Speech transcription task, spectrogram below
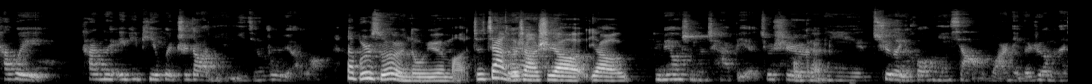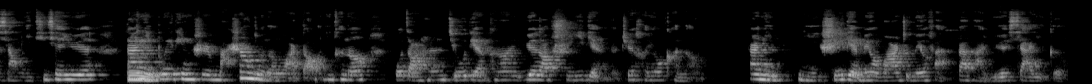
他会，他那 A P P 会知道你已经入园了。那不是所有人都约吗？就价格上是要要。没有什么差别，就是你去了以后，你想玩哪个热门的项目，你提前约，但你不一定是马上就能玩到，你可能我早上九点可能约到十一点的，这很有可能，但是你你十一点没有玩，就没有法办法约下一个，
